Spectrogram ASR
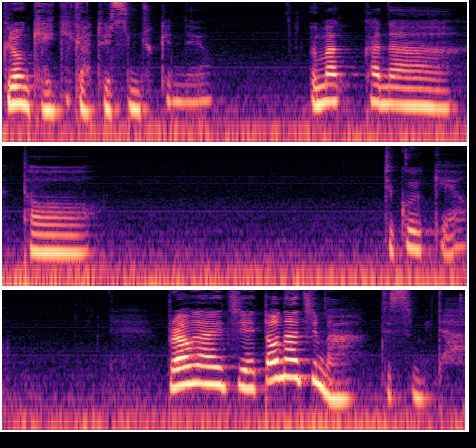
그런 계기가 됐으면 좋겠네요. 음악 하나 더 듣고 올게요. 브라운 아이즈의 떠나지 마 듣습니다.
